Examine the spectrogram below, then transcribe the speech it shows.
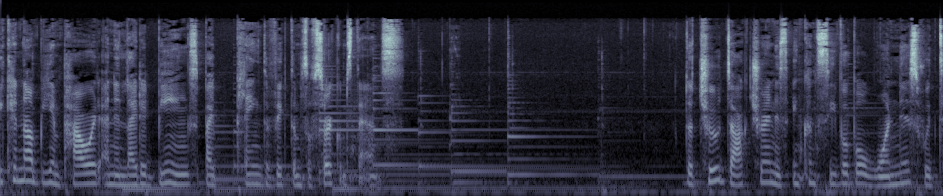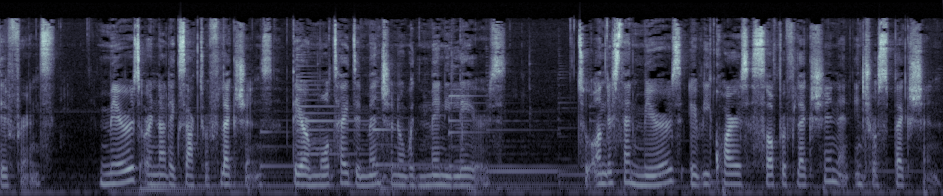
We cannot be empowered and enlightened beings by playing the victims of circumstance. The true doctrine is inconceivable oneness with difference. Mirrors are not exact reflections, they are multidimensional with many layers. To understand mirrors, it requires self reflection and introspection.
